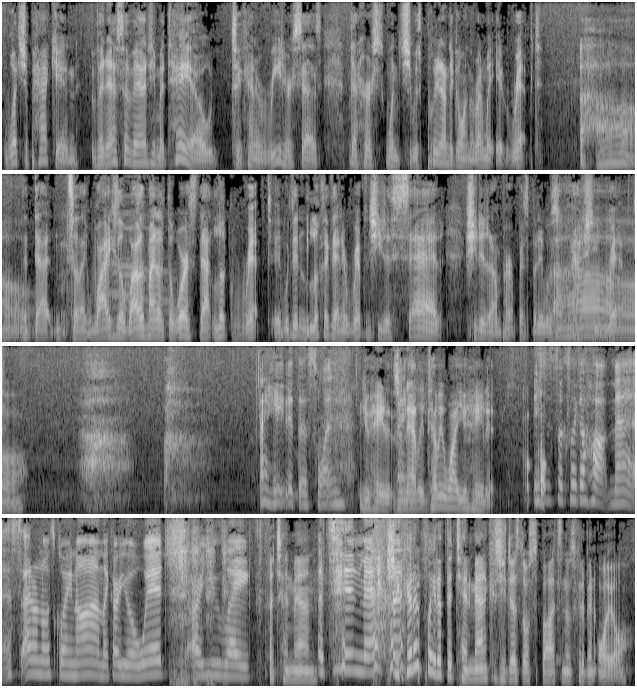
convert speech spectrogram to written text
what you packing, Vanessa Vanjie Mateo to kind of read her says that her when she was putting on to go on the runway, it ripped. Oh. That, that so like why she's why was mine look the worst? That look ripped. It didn't look like that, and it ripped. And she just said she did it on purpose, but it was actually ripped. Oh. I hated this one. You hate it. So I- Natalie, tell me why you hate it. It oh. just looks like a hot mess. I don't know what's going on. Like, are you a witch? Are you like A tin man. a tin man? she could have played up the tin man because she does those spots, and those could have been oil,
